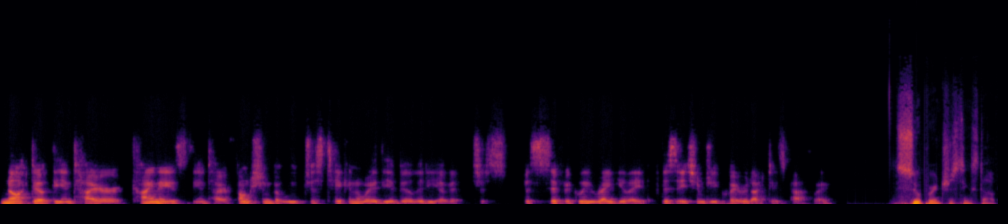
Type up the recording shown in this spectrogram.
knocked out the entire kinase, the entire function, but we've just taken away the ability of it to specifically regulate this HMG CoA reductase pathway. Super interesting stuff.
